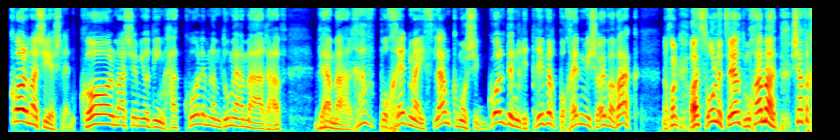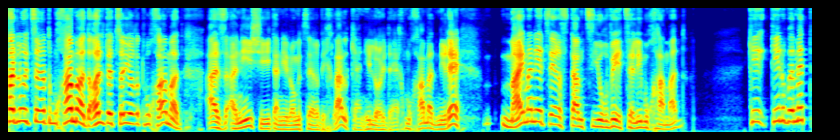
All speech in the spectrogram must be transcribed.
כל מה שיש להם, כל מה שהם יודעים, הכל הם למדו מהמערב, והמערב פוחד מהאסלאם כמו שגולדן ריטריבר פוחד משואב אבק. נכון? אסור לצייר את מוחמד, שאף אחד לא יצייר את מוחמד, אל תצייר את מוחמד. אז אני אישית, אני לא מצייר בכלל, כי אני לא יודע איך מוחמד נראה. מה אם אני אצייר סתם ציור ויצא לי מוחמד? כי, כאילו באמת,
